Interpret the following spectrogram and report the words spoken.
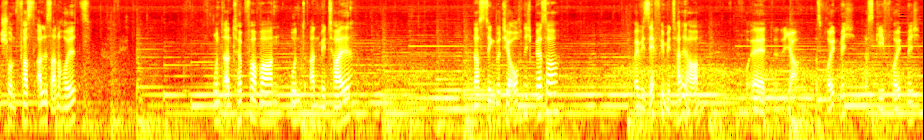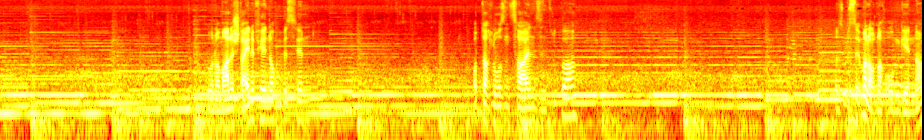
schon fast alles an Holz. Und an Töpferwaren und an Metall. Das Ding wird hier auch nicht besser. Weil wir sehr viel Metall haben. Äh, ja, das freut mich. Das G freut mich. So, normale Steine fehlen noch ein bisschen. Obdachlosenzahlen sind super. Immer noch nach oben gehen, ne?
